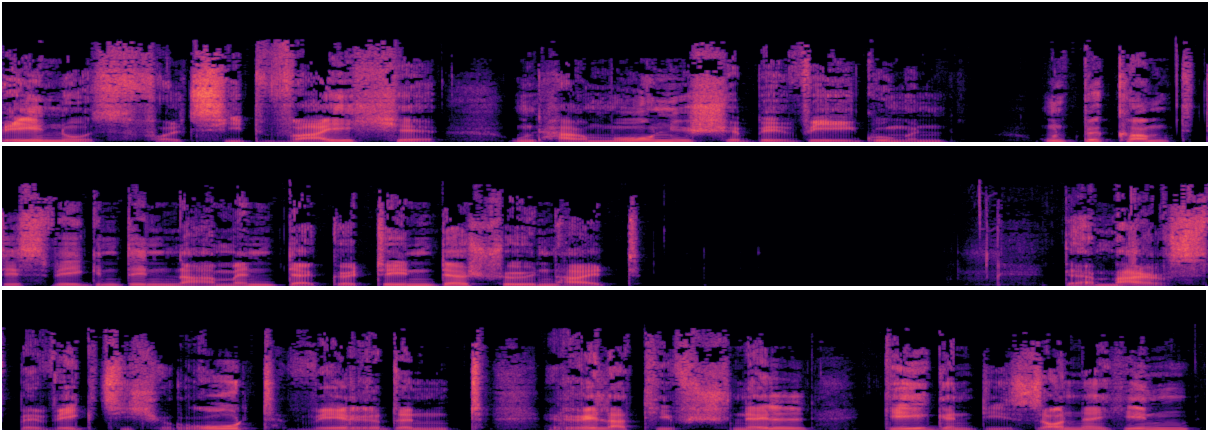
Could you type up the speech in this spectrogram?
Venus vollzieht weiche und harmonische Bewegungen und bekommt deswegen den Namen der Göttin der Schönheit. Der Mars bewegt sich rot werdend, relativ schnell gegen die Sonne hin,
